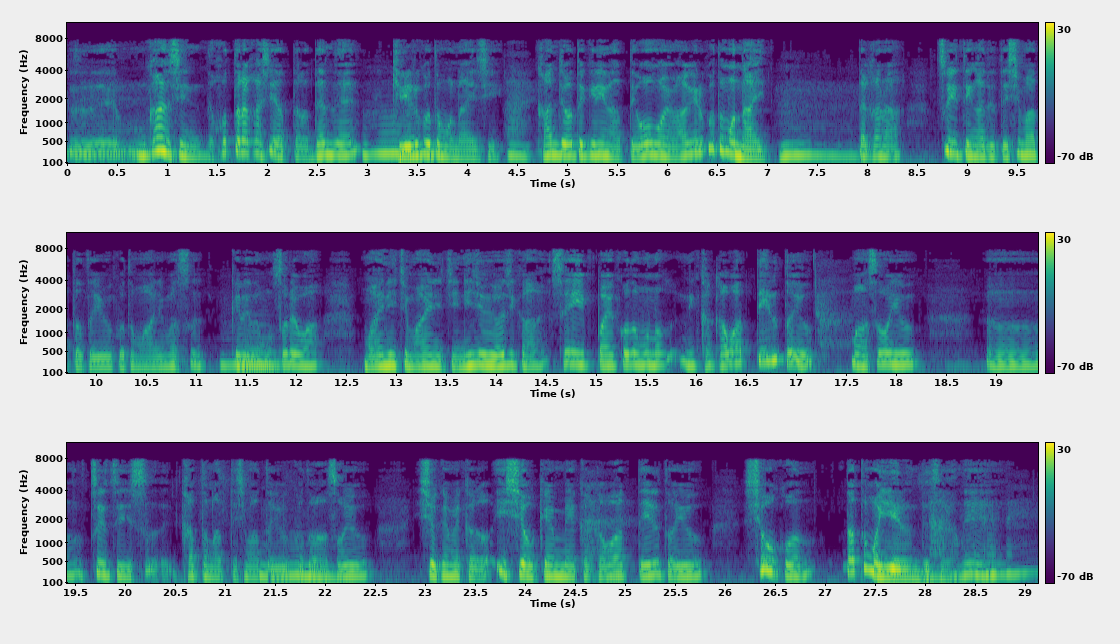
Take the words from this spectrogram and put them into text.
無関心でほったらかしやったら全うん然切れることもないし、はい。感情的になって大声を上げることもない。うん。だから、ついてが出てしまったということもありますけれども、うん。それは毎日毎日24時間精一杯子供のに関わっているという、まあそういう、うついついすカッとなってしまうということは、うん。そういう一生懸命かか、一生懸命関わっているという証拠だとも言えるんですよなるほどね。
